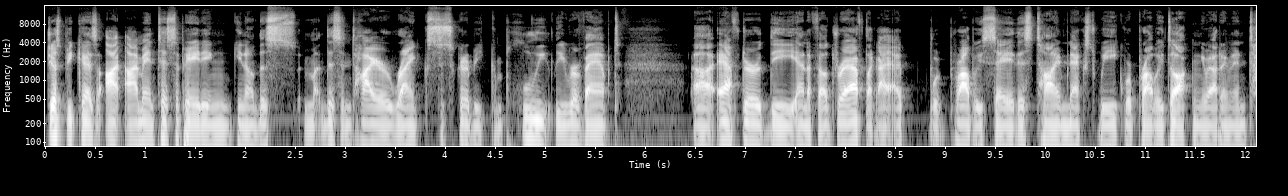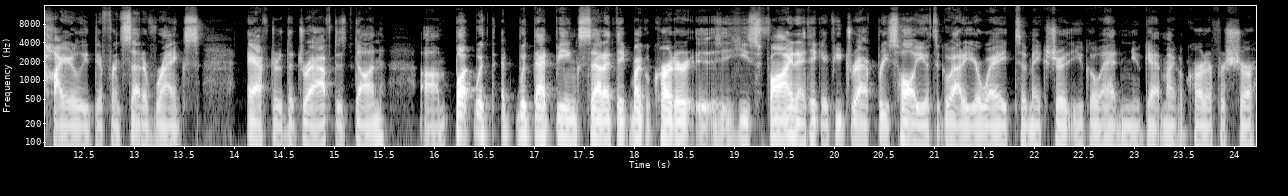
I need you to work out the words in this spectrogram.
just because I, am anticipating you know this this entire ranks is going to be completely revamped uh, after the NFL draft. Like I, I would probably say this time next week we're probably talking about an entirely different set of ranks after the draft is done. Um, but with with that being said, I think Michael Carter he's fine. I think if you draft Breece Hall, you have to go out of your way to make sure that you go ahead and you get Michael Carter for sure.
